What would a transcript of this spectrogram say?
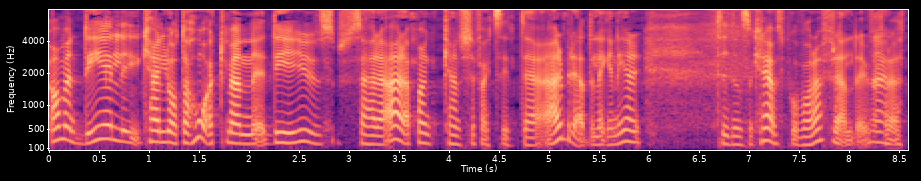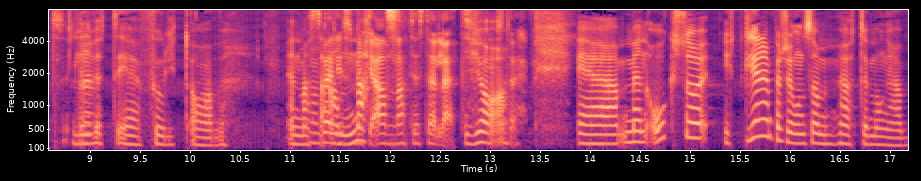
Ja, men det kan låta hårt, men det är ju så här det är att man kanske faktiskt inte är beredd att lägga ner tiden som krävs på att vara förälder Nej. för att Nej. livet är fullt av en Man massa väljer så annat. mycket annat istället. Ja. Eh, men också ytterligare en person som möter många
